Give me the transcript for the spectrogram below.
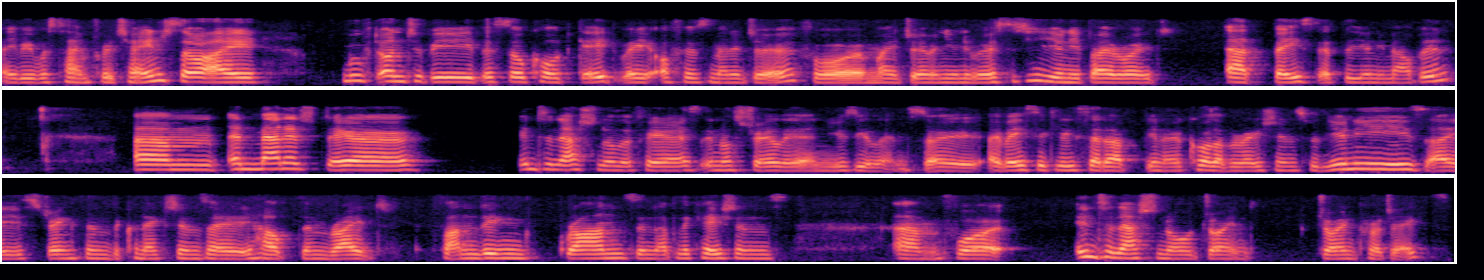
maybe it was time for a change. So I moved on to be the so-called gateway office manager for my German university, Uni Bayreuth, at based at the Uni Melbourne, um, and managed their international affairs in Australia and New Zealand. So I basically set up, you know, collaborations with unis. I strengthened the connections. I helped them write funding grants and applications um, for international joint joint projects.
